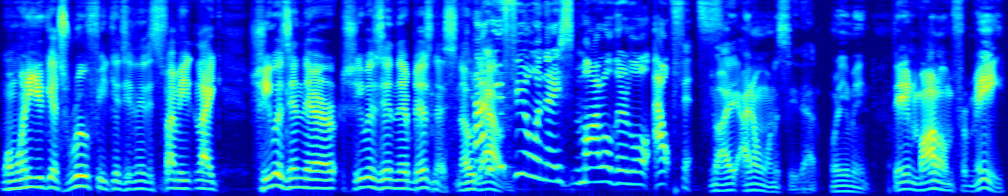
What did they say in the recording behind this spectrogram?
when one of you gets roofied because you think this, I mean, like she was in their she was in their business, no How doubt. How do you feel when they model their little outfits? no, I, I don't want to see that. What do you mean? They didn't model them for me.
